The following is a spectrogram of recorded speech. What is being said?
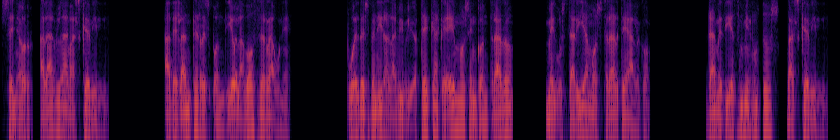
Señor, al habla Baskerville. Adelante respondió la voz de Raune. ¿Puedes venir a la biblioteca que hemos encontrado? Me gustaría mostrarte algo. Dame diez minutos, Baskerville.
